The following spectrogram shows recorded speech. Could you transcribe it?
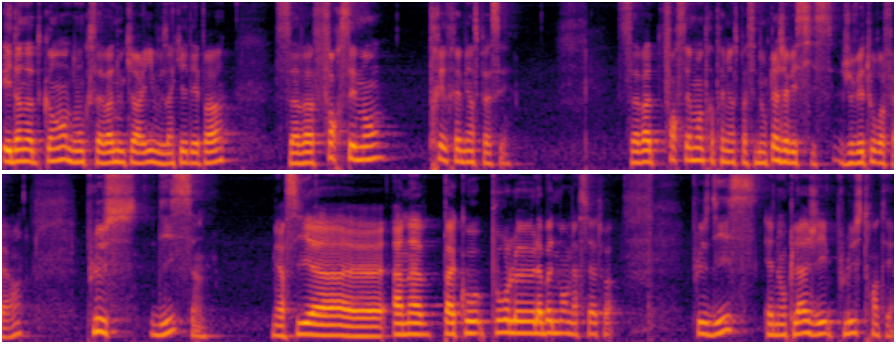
est dans notre camp, donc ça va nous carrer, vous inquiétez pas. Ça va forcément très très bien se passer. Ça va forcément très très bien se passer. Donc là j'avais 6, je vais tout refaire. Hein. Plus 10. Merci à euh, Ama Paco pour l'abonnement, merci à toi. Plus 10, et donc là j'ai plus 31.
